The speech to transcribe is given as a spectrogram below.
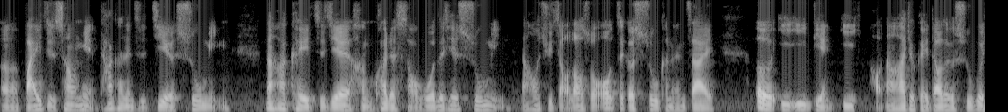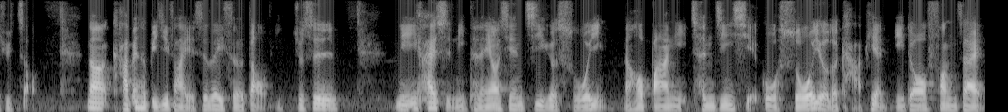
呃白纸上面，它可能只记了书名，那他可以直接很快的扫过这些书名，然后去找到说哦这个书可能在。二一一点一，好，然后他就可以到这个书柜去找。那卡片和笔记法也是类似的道理，就是你一开始你可能要先记一个索引，然后把你曾经写过所有的卡片，你都要放在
